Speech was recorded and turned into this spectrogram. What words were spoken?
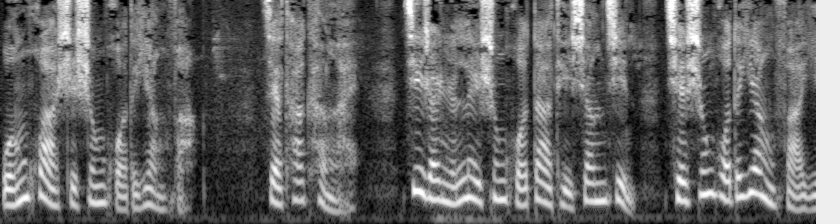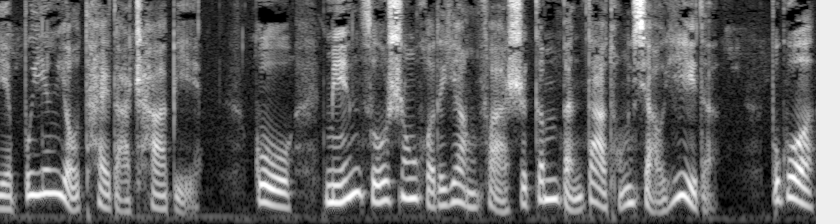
文化是生活的样法。在他看来，既然人类生活大体相近，且生活的样法也不应有太大差别，故民族生活的样法是根本大同小异的。不过，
